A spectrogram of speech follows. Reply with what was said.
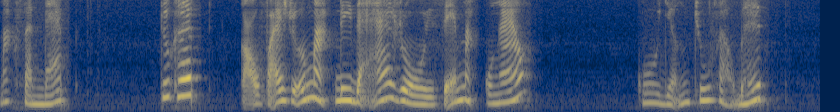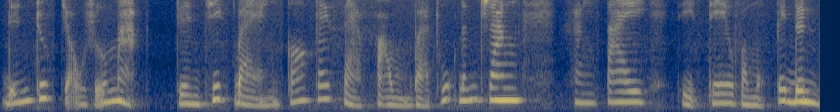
Mắt xanh đáp. Trước hết, cậu phải rửa mặt đi đã rồi sẽ mặc quần áo. Cô dẫn chú vào bếp, đến trước chậu rửa mặt. Trên chiếc bàn có cái xà phòng và thuốc đánh răng, khăn tay thì treo vào một cái đinh.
